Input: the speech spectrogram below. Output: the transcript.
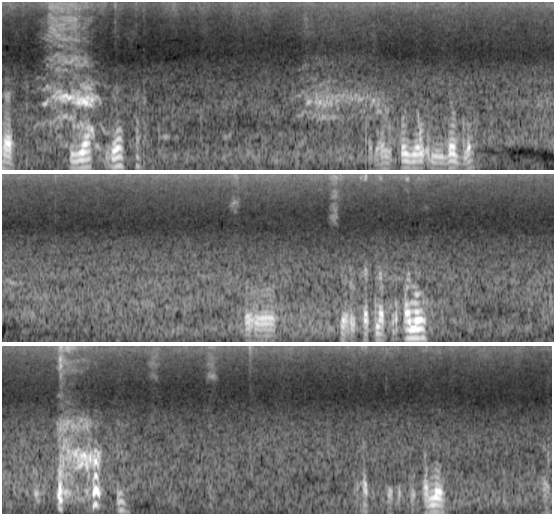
Iyak, iyak ha. Ayan po yung ilog, no? So, shortcut na po kami. At ito na po kami. Ah,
